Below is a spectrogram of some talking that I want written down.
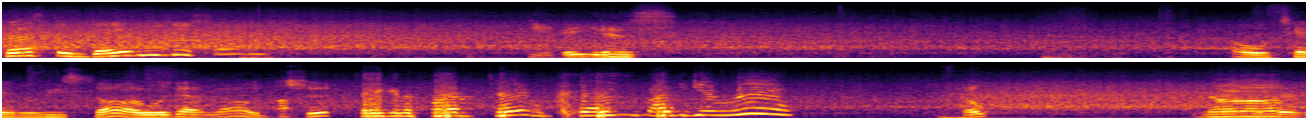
custom gators or something? Yeah, he is. Oh, Tanner Lisa. Oh, we got. Oh, uh, shit. Taking apart the table, cuz it's about to get real. Nope. No.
